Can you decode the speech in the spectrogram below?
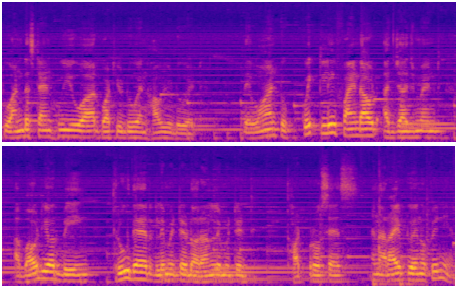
to understand who you are, what you do, and how you do it. They want to quickly find out a judgment about your being through their limited or unlimited thought process and arrive to an opinion.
